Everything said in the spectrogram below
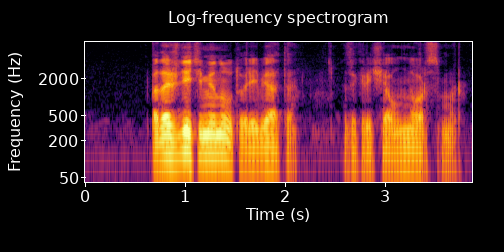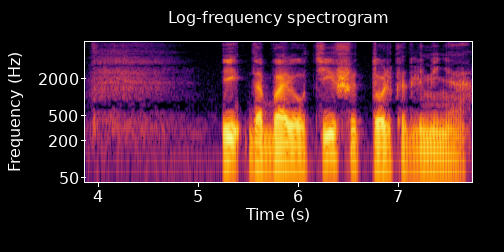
— Подождите минуту, ребята! — закричал Норсмор. И добавил тише только для меня.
